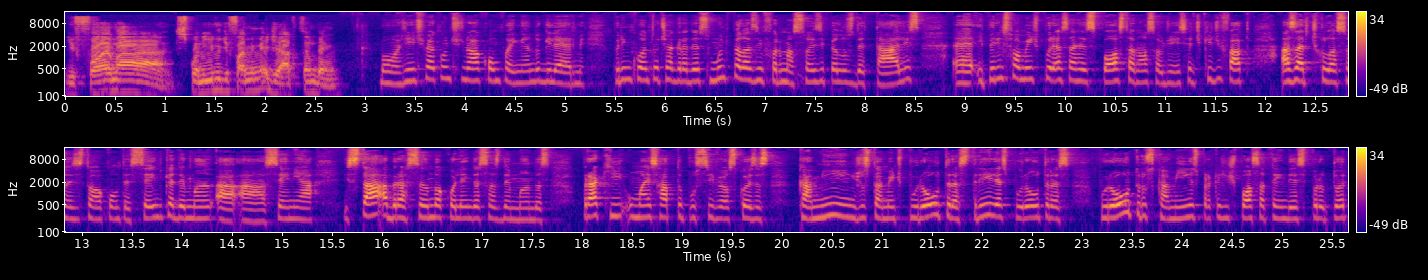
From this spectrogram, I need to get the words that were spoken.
de forma disponível de forma imediata também. Bom, a gente vai continuar acompanhando, Guilherme. Por enquanto, eu te agradeço muito pelas informações e pelos detalhes, é, e principalmente por essa resposta à nossa audiência de que, de fato, as articulações estão acontecendo, que a, demanda, a, a CNA está abraçando, acolhendo essas demandas para que o mais rápido possível as coisas caminhem justamente por outras trilhas, por, outras, por outros caminhos, para que a gente possa atender esse produtor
